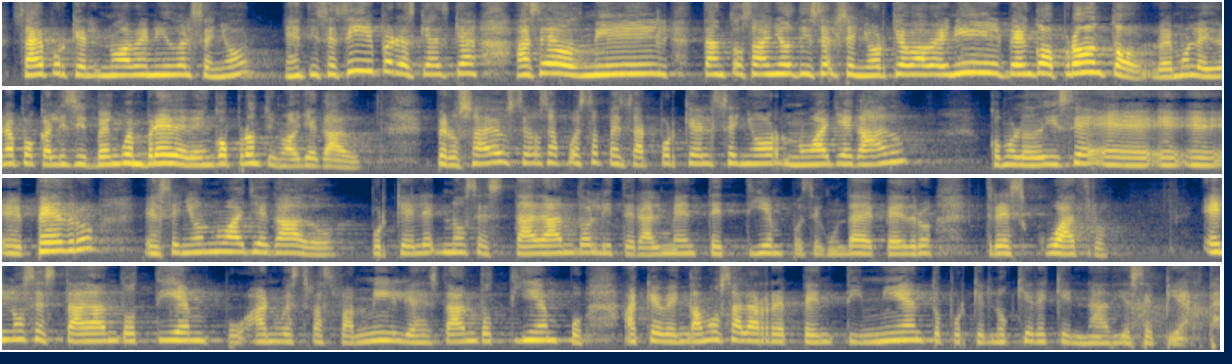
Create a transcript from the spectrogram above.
¿Sabe por qué no ha venido el Señor? La gente dice, sí, pero es que, es que hace dos mil tantos años dice el Señor que va a venir, vengo pronto. Lo hemos leído en Apocalipsis, vengo en breve, vengo pronto y no ha llegado. Pero ¿sabe usted se ha puesto a pensar por qué el Señor no ha llegado? Como lo dice eh, eh, eh, Pedro, el Señor no ha llegado porque Él nos está dando literalmente tiempo, segunda de Pedro 3, 4 él nos está dando tiempo a nuestras familias, está dando tiempo a que vengamos al arrepentimiento porque Él no quiere que nadie se pierda.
